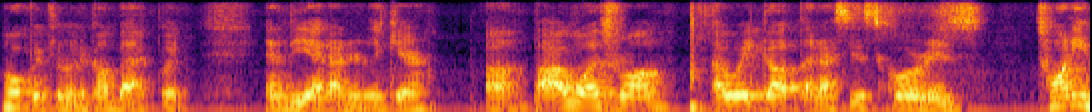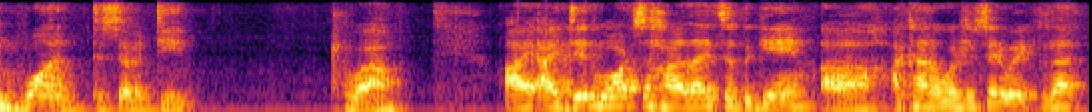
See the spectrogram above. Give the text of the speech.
hoping for them to come back, but in the end, I didn't really care. Uh, but I was wrong. I wake up and I see the score is 21 to 17. Wow. I, I did watch the highlights of the game. Uh, I kind of wish I stayed awake for that.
